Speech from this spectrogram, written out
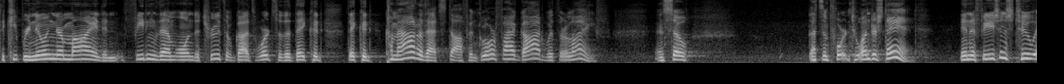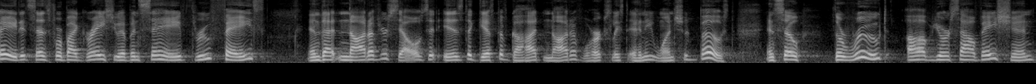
to keep renewing their mind and feeding them on the truth of God's word so that they could, they could come out of that stuff and glorify God with their life. And so that's important to understand. In Ephesians 2 8, it says, For by grace you have been saved through faith and that not of yourselves, it is the gift of God, not of works, lest anyone should boast. And so the root of your salvation,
